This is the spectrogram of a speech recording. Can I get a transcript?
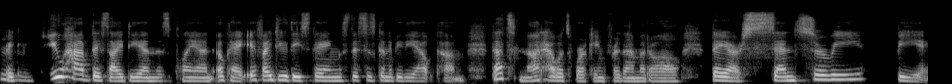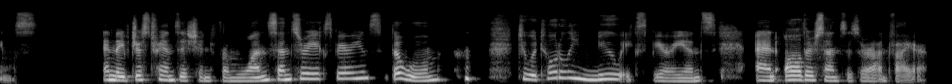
right mm-hmm. you have this idea and this plan. Okay if i do these things this is going to be the outcome. That's not how it's working for them at all. They are sensory beings. And they've just transitioned from one sensory experience the womb to a totally new experience and all their senses are on fire.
